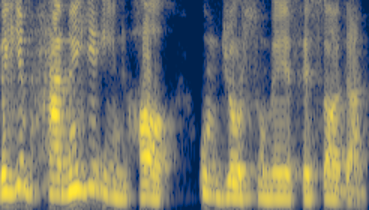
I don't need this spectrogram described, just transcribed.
بگیم همه اینها اون جرسومه فسادن.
